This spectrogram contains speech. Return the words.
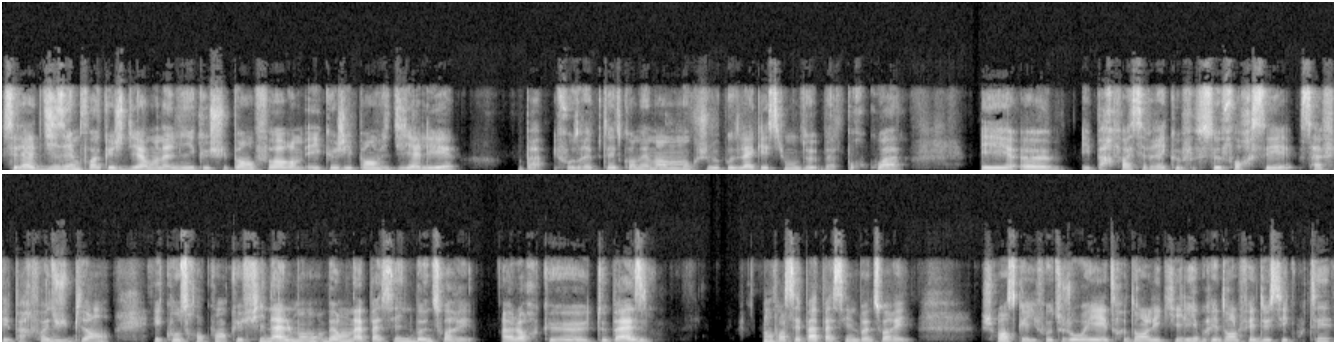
c'est la 10e fois que je dis à mon ami que je suis pas en forme et que j'ai pas envie d'y aller, bah, il faudrait peut-être quand même un moment que je me pose la question de, bah, pourquoi? Et heu et parfois c'est vrai que se forcer, ça fait parfois du bien et qu'on se rend compte que finalement, bah, on a passé une bonne soirée. Alors que de base, on pensait pas passer une bonne soirée. Je pense qu'il faut toujours, être dans l'équilibre et dans le fait de s'écouter.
